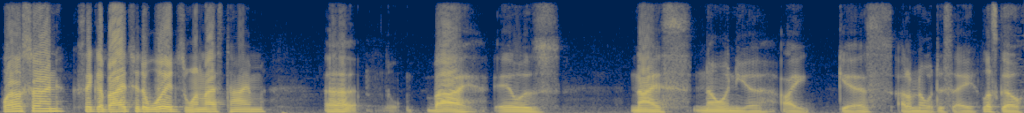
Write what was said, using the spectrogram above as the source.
Well, son, say goodbye to the woods one last time. Uh, bye. It was nice knowing you, I guess. I don't know what to say. Let's go.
